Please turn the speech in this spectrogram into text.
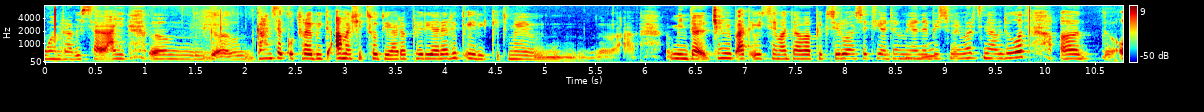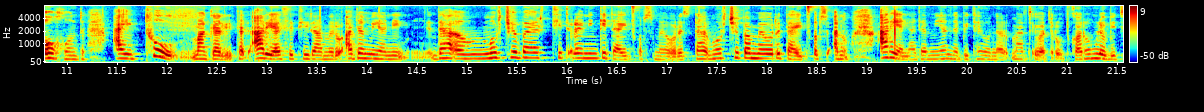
უამრავი აი განსაკუთრებით ამაში ცუდი არაფერი არ არის პირიქით მე მინდა ჩემი პატივისცემა დავაფიქსირო ასეთი ადამიანების მიმართ ნამდვილად ოღონდ. აი თუ მაგალითად არის ასეთი რამე რომ ადამიანი და მორჩება ერთი ტრენინგი დაიწყებს მეორეს და მორჩება მეორე დაიწყებს ანუ არიან ადამიანები თეონა მარტივად რო ვთქვა რომლებიც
